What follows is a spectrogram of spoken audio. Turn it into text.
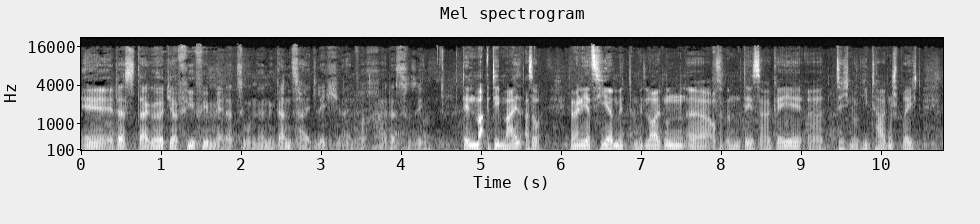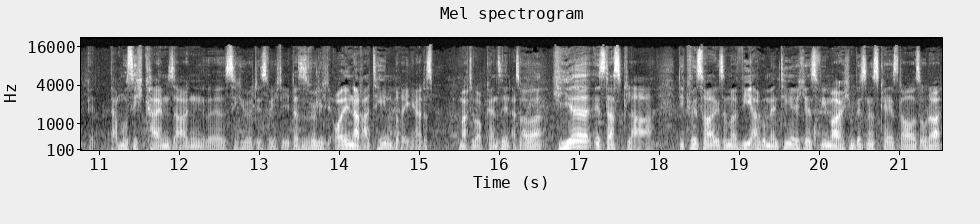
Äh, das, da gehört ja viel, viel mehr dazu, ne? ganzheitlich einfach das zu sehen. Den, die, also wenn man jetzt hier mit, mit Leuten äh, auf DSAG äh, Technologietagen spricht, äh, da muss ich keinem sagen, äh, Security ist wichtig. Das ist wirklich Eulen nach Athen bringen. Ja? Das macht überhaupt keinen Sinn. Also Aber hier ist das klar. Die Quizfrage ist immer, wie argumentiere ich es, wie mache ich einen Business Case draus oder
